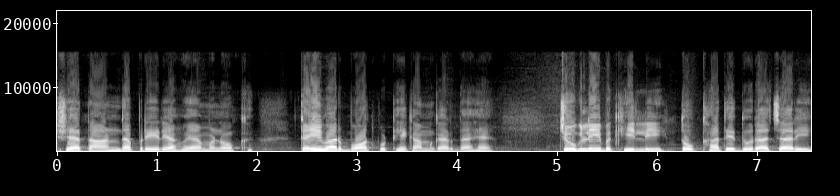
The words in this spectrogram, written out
ਸ਼ੈਤਾਨ ਦਾ ਪ੍ਰੇਰਿਆ ਹੋਇਆ ਮਨੁੱਖ ਕਈ ਵਾਰ ਬਹੁਤ ਪੁੱਠੇ ਕੰਮ ਕਰਦਾ ਹੈ। ਚੁਗਲੀ ਬਖੀਲੀ ਧੋਖਾ ਤੇ ਦੁਰਾਚਾਰੀ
